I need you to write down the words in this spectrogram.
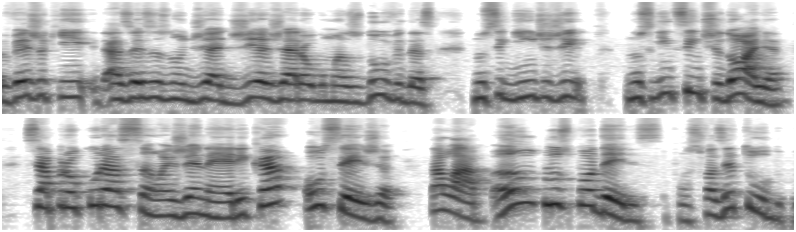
eu vejo que às vezes no dia a dia gera algumas dúvidas no seguinte de no seguinte sentido, olha, se a procuração é genérica, ou seja, Tá lá, amplos poderes, posso fazer tudo.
